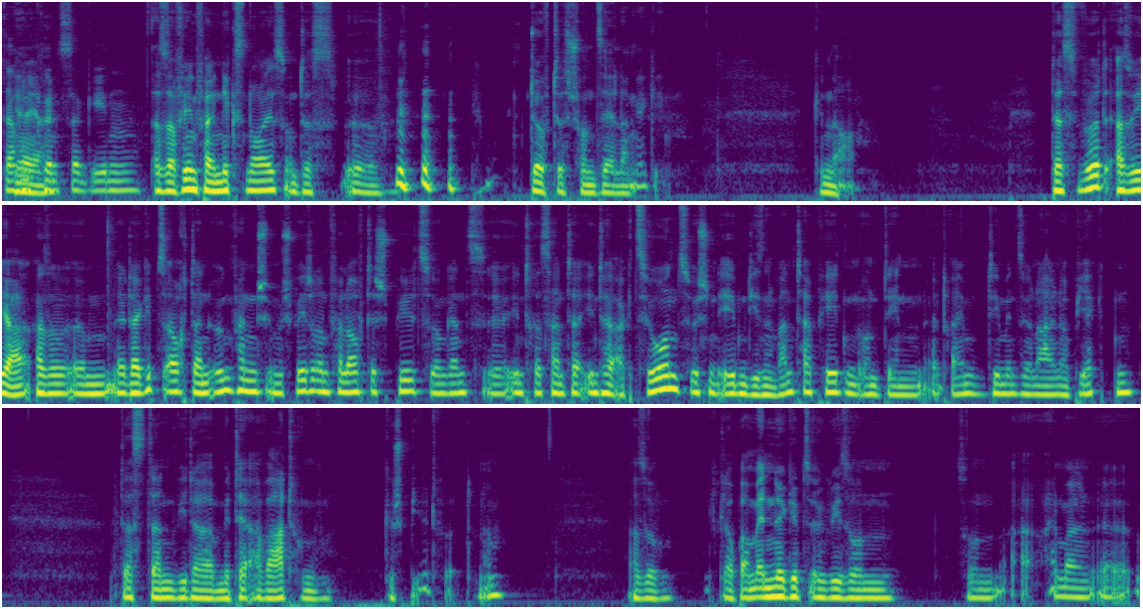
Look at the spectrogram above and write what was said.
Darum ja, ja. könnte es da gehen. Also auf jeden Fall nichts Neues und das äh, dürfte es schon sehr lange geben. Genau. Das wird, also ja, also ähm, da gibt es auch dann irgendwann im späteren Verlauf des Spiels so eine ganz äh, interessante Interaktion zwischen eben diesen Wandtapeten und den äh, dreidimensionalen Objekten, das dann wieder mit der Erwartung gespielt wird. Ne? Also ich glaube, am Ende gibt es irgendwie so ein, so ein äh, einmal äh,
